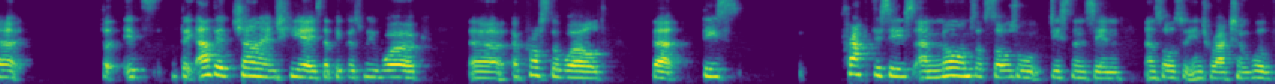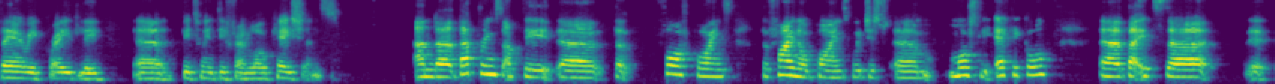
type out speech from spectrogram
uh, the, it's the added challenge here is that because we work uh, across the world, that these practices and norms of social distancing and social interaction will vary greatly uh, between different locations. And uh, that brings up the, uh, the fourth point, the final point, which is um, mostly ethical, that it's, it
